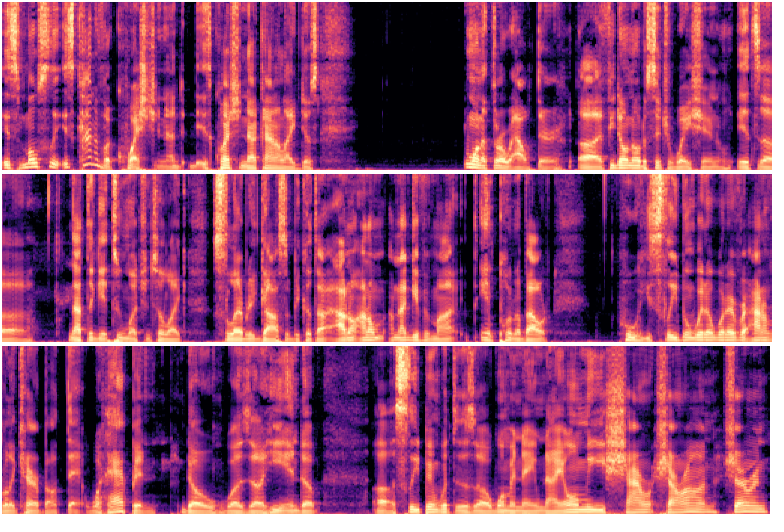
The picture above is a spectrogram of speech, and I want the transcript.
it's mostly it's kind of a question. It's a question that kind of like just want to throw out there. Uh, if you don't know the situation, it's uh not to get too much into like celebrity gossip because I, I don't I don't I'm not giving my input about who he's sleeping with or whatever. I don't really care about that. What happened though was uh, he ended up uh, sleeping with this uh, woman named Naomi Sharon Sharon, Sharon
